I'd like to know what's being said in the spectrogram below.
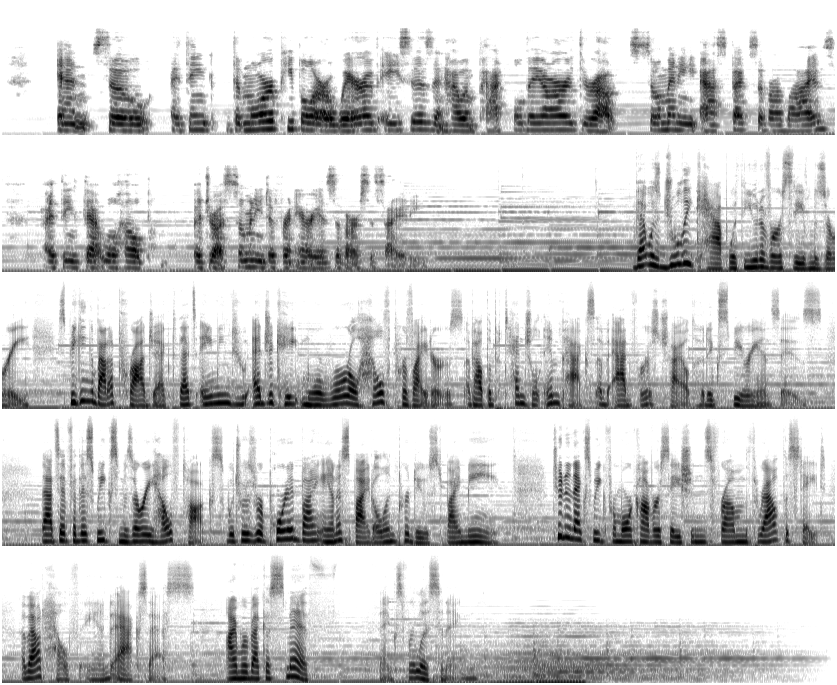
and so I think the more people are aware of ACEs and how impactful they are throughout so many aspects of our lives, I think that will help address so many different areas of our society. That was Julie Kapp with the University of Missouri, speaking about a project that's aiming to educate more rural health providers about the potential impacts of adverse childhood experiences. That's it for this week's Missouri Health Talks, which was reported by Anna Speidel and produced by me. Tune in next week for more conversations from throughout the state about health and access. I'm Rebecca Smith. Thanks for listening.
